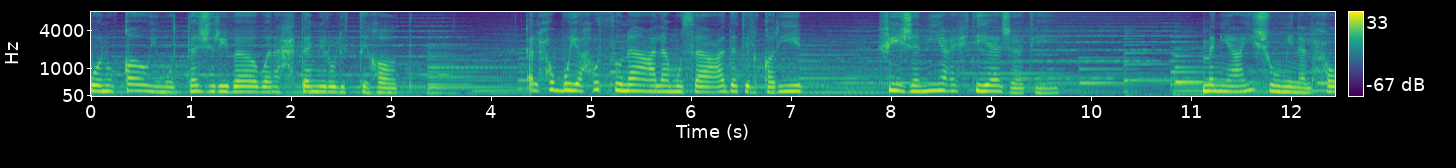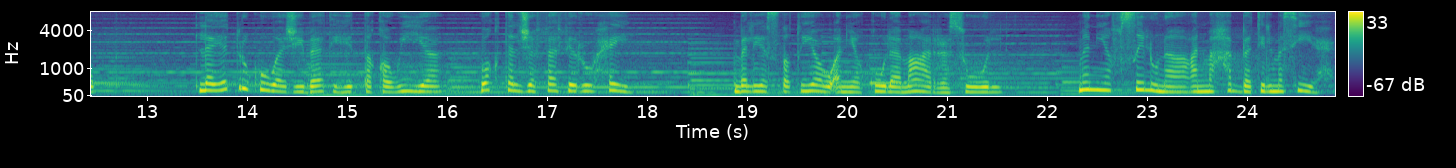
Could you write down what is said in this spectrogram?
ونقاوم التجربة ونحتمل الاضطهاد. الحب يحثنا على مساعدة القريب في جميع احتياجاته. من يعيش من الحب لا يترك واجباته التقوية وقت الجفاف الروحي بل يستطيع أن يقول مع الرسول من يفصلنا عن محبة المسيح؟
